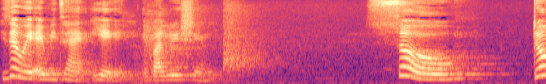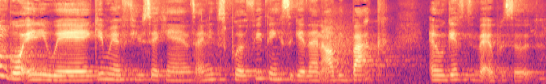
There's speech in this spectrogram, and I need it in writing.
You say wait every time, yeah, evaluation. So don't go anywhere. Give me a few seconds. I need to put a few things together, and I'll be back, and we'll get into the episode.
